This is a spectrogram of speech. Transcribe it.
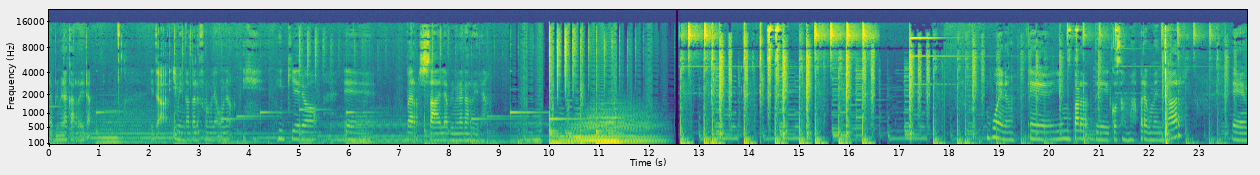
la primera carrera. Y, y me encanta la Fórmula 1 y, quiero eh, ver ya la primera carrera. Eh, y un par de cosas más para comentar. Eh,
